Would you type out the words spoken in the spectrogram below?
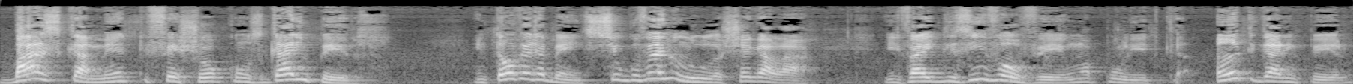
basicamente fechou com os garimpeiros. Então, veja bem, se o governo Lula chega lá e vai desenvolver uma política anti-garimpeiro,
